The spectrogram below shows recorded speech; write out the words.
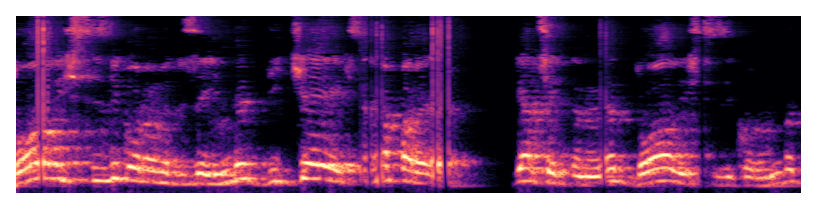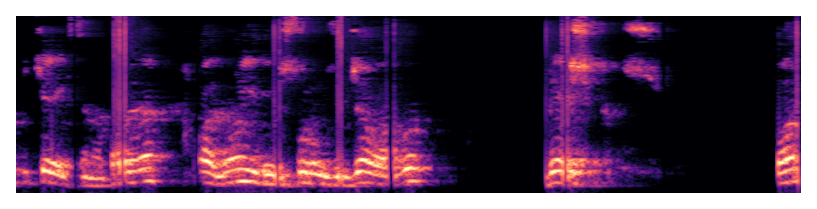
Doğal işsizlik oranı düzeyinde dikey eksene paralel. Gerçekten öyle. Doğal işsizlik oranında dikey eksene paralel. Halde 17. sorumuzun cevabı D şıkkıdır. Var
